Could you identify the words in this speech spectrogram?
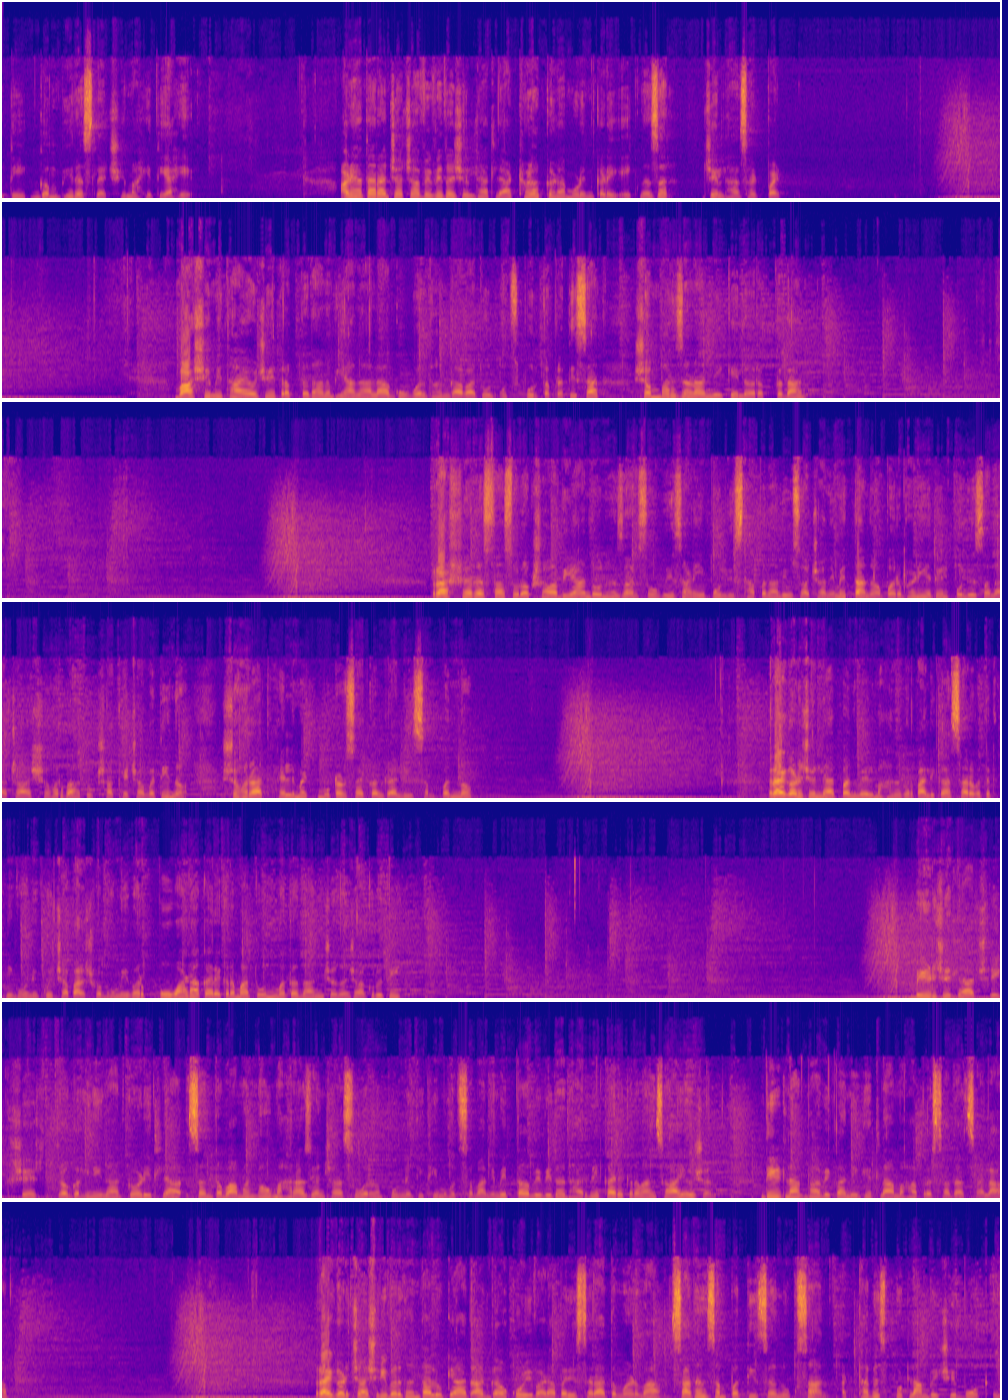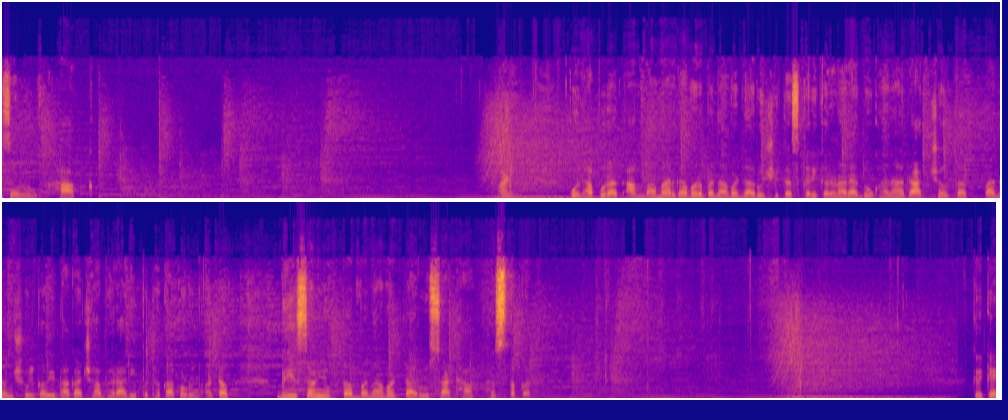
प्रकृती गंभीर असल्याची माहिती आहे. आणि आता राज्याच्या विविध जिल्ह्यातल्या ठळक घडामोडींकडे एक नजर जिल्हा झटपट. वाशिम इथं आयोजित रक्तदान अभियानाला गोवर्धन गावातून उत्स्फूर्त प्रतिसाद शंभर जणांनी केलं रक्तदान. राष्ट्रीय रस्ता सुरक्षा अभियान दोन हजार सव्वीस आणि पोलीस स्थापना दिवसाच्या निमित्तानं परभणी येथील पोलीस दलाच्या शहर वाहतूक शाखेच्या वतीनं शहरात हेल्मेट मोटरसायकल रॅली संपन्न. रायगड जिल्ह्यात पनवेल महानगरपालिका सार्वत्रिक निवडणुकीच्या पार्श्वभूमीवर पोवाडा कार्यक्रमातून मतदान जनजागृती. बीड जिल्ह्यात श्री क्षेत्र गहिनीनाथगड इथल्या संत वामनभाऊ महाराज यांच्या सुवर्ण पुण्यतिथी महोत्सवानिमित्त विविध धार्मिक कार्यक्रमांचं आयोजन. दीड लाख भाविकांनी घेतला महाप्रसादाचा लाभ. रायगडच्या श्रीवर्धन तालुक्यात आडगाव कोळीवाडा परिसरात वणवा साधन संपत्तीचं नुकसान. अठ्ठावीस फूट लांबीची बोट जळून खाक. कोल्हापुरात आंबा मार्गावर बनावट दारूची तस्करी करणाऱ्या दोघांना राज्य उत्पादन शुल्क विभागाच्या भरारी पथकाकडून अटक भेसळयुक्त बनावट दारू साठा हस्तकर क्रिकेट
